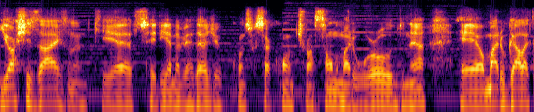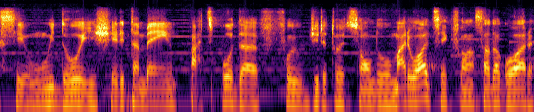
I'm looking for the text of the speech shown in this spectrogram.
Yoshi's Island, que é, seria, na verdade, como se fosse a continuação do Mario World, né? É, o Mario Galaxy 1 e 2. Ele também participou da. foi o diretor de som do Mario Odyssey, que foi lançado agora,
